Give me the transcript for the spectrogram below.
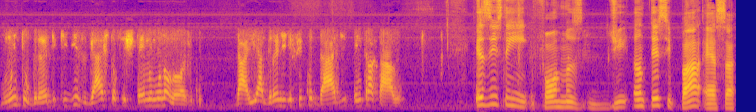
muito grande que desgasta o sistema imunológico. Daí a grande dificuldade em tratá-lo. Existem formas de antecipar essa,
